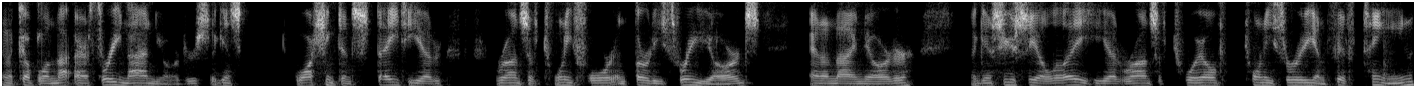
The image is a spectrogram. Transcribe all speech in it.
and a couple of nine, or three nine yarders. Against Washington State, he had runs of 24 and 33 yards and a nine yarder. Against UCLA, he had runs of 12, 23, and 15.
